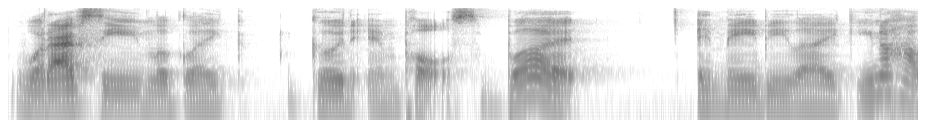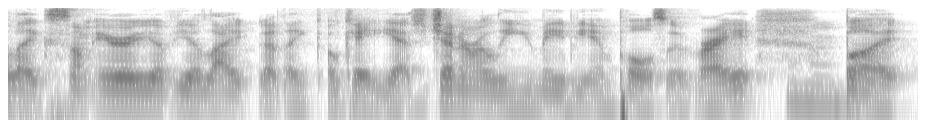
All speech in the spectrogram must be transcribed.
what I've seen look like good impulse. But it may be like you know how like some area of your life, uh, like okay, yes, generally you may be impulsive, right? Mm-hmm. But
